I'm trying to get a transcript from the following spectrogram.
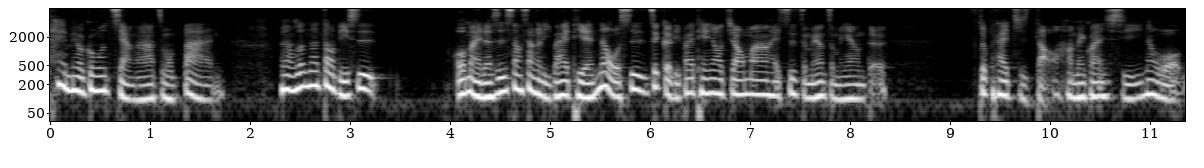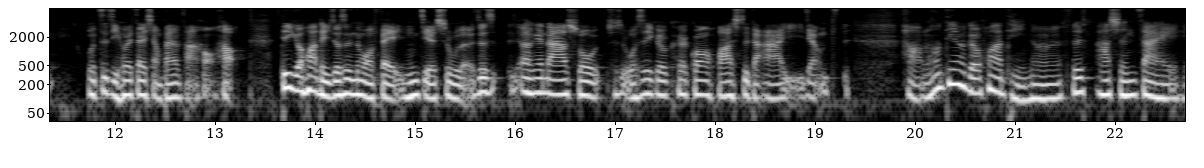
他也没有跟我讲啊，怎么办？”我想说，那到底是我买的是上上个礼拜天，那我是这个礼拜天要交吗？还是怎么样怎么样的？都不太知道。好，没关系，那我。我自己会再想办法好。好，第一个话题就是那么废，已经结束了，就是要跟大家说，就是我是一个会逛花市的阿姨这样子。好，然后第二个话题呢是发生在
